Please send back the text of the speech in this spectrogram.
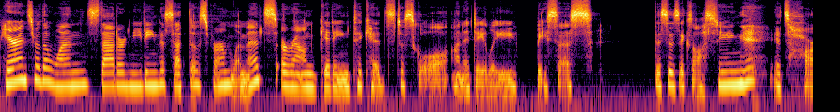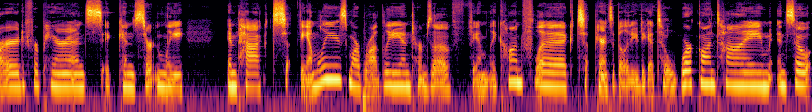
Parents are the ones that are needing to set those firm limits around getting to kids to school on a daily basis. This is exhausting. It's hard for parents. It can certainly impact families more broadly in terms of family conflict, parents' ability to get to work on time. And so,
